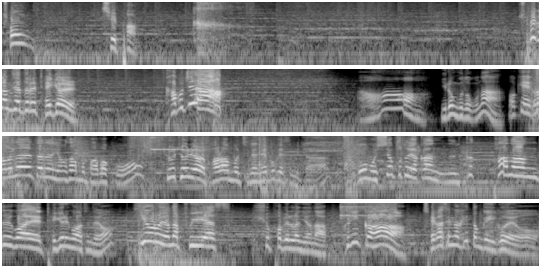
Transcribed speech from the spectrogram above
총 집합. 최강자들의 대결. 가보자! 아 이런 구도구나. 오케이 그러면은 일단은 영상 한번 봐봤고 tutorial 바로 한번 진행해 보겠습니다. 이거 뭐 시작부터 약간 끝판왕들과의 대결인 것 같은데요? 히어로 연합 vs super villain 연합. 그니까 제가 생각했던 게 이거예요.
